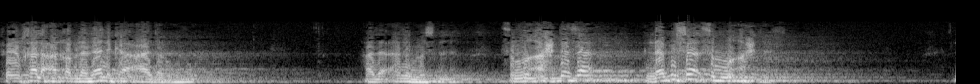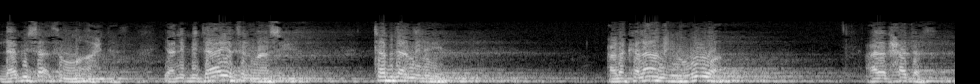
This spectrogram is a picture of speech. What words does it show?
فإن خلع قبل ذلك أعاد الوضوء هذا هذه المسألة. ثم أحدث لبس ثم أحدث. لبس ثم أحدث. يعني بداية المسح تبدأ من إيه؟ على كلامه هو على الحدث.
